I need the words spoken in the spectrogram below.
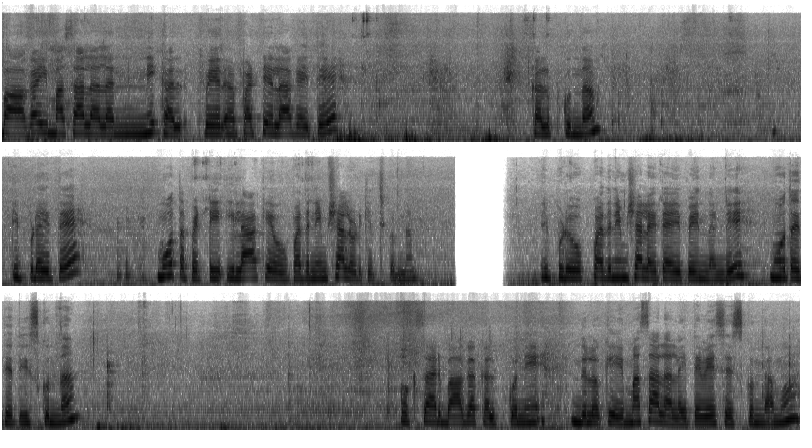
బాగా ఈ మసాలాలన్నీ కల్ పే- పట్టేలాగైతే కలుపుకుందాం. ఇప్పుడైతే మూత పెట్టి ఇలాగే ఒక పది నిమిషాలు ఉడికించుకుందాం. ఇప్పుడు పది నిమిషాలు అయితే అయిపోయిందండి. మూత అయితే తీసుకుందాం. ఒకసారి బాగా కలుపుకొని ఇందులోకి మసాలాలు అయితే వేసేసుకుందాము.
